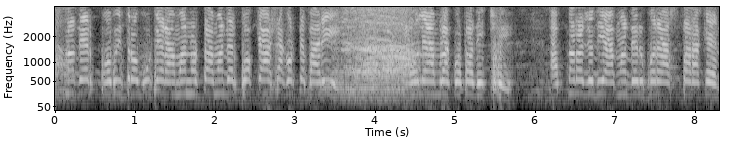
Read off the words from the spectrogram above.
আপনাদের পবিত্র বুটের আমানতটা আমাদের পক্ষে আশা করতে পারি? তাহলে আমরা কথা দিচ্ছি। আপনারা যদি আমাদের উপরে আস্থা রাখেন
